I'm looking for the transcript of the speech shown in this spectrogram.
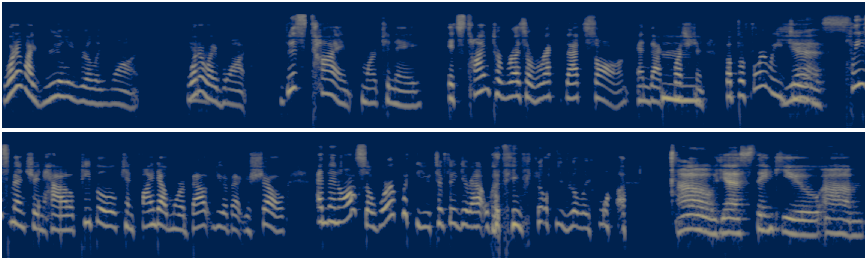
what do I really, really want? What do I want? This time, Martine, it's time to resurrect that song and that mm-hmm. question. But before we do, Yes. please mention how people can find out more about you, about your show, and then also work with you to figure out what they really, really want. Oh, yes. Thank you. Um,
